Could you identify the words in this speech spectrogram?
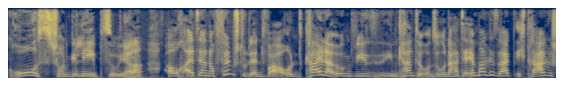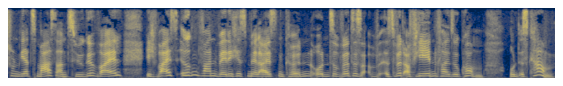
groß schon gelebt, so ja? Ja. Auch als er noch Filmstudent war und keiner irgendwie ihn kannte und so. Und da hat er immer gesagt, ich trage schon jetzt Maßanzüge, weil ich weiß, irgendwann werde ich es mir leisten können und so wird es, es wird auf jeden Fall so kommen. Und es kam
